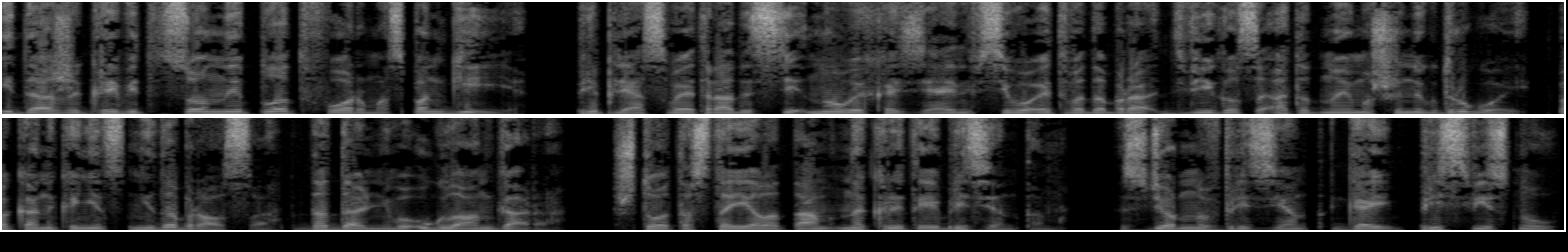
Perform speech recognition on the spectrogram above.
и даже гравитационная платформа с Пангеи. Приплясывая от радости, новый хозяин всего этого добра двигался от одной машины к другой, пока, наконец, не добрался до дальнего угла ангара. Что-то стояло там, накрытое брезентом. Сдернув брезент, Гай присвистнул.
